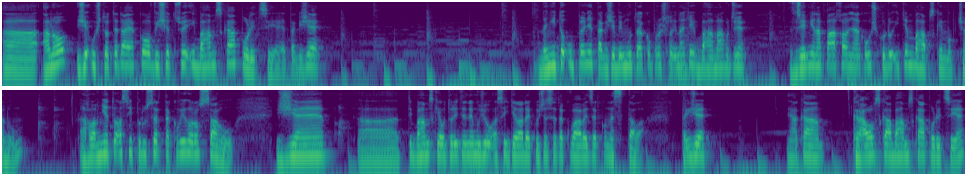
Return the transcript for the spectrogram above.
a, ano, že už to teda jako vyšetřuje i bahamská policie, takže není to úplně tak, že by mu to jako prošlo i na těch Bahamách, protože zřejmě napáchal nějakou škodu i těm bahabským občanům. A hlavně je to asi průser takového rozsahu, že uh, ty bahamské autority nemůžou asi dělat, jako že se taková věc jako nestala. Takže nějaká královská bahamská policie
